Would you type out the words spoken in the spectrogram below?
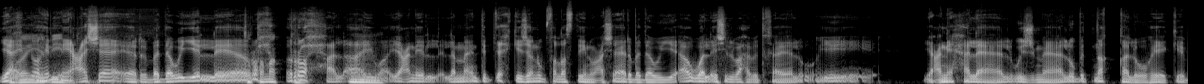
يا إنه هن عشائر بدوية اللي روح رحل أيوه يعني لما أنت بتحكي جنوب فلسطين وعشائر بدوية أول شيء الواحد بتخيله هي يعني حلال وجمال وبتنقلوا هيك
